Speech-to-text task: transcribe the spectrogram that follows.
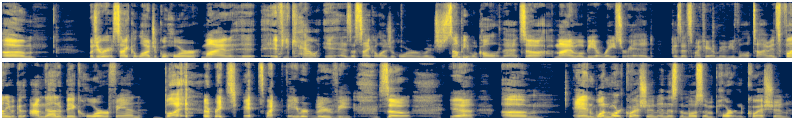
Um, favorite psychological horror? Mine, if you count it as a psychological horror, which some people call it that, so mine will be Eraserhead because that's my favorite movie of all time. It's funny because I'm not a big horror fan, but Eraserhead's my favorite movie. So, yeah. Um, and one more question, and this is the most important question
